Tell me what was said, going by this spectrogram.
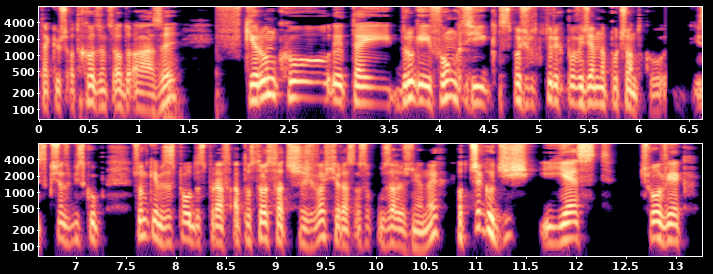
tak już odchodząc od oazy, w kierunku tej drugiej funkcji, spośród których powiedziałem na początku jest ksiądz biskup członkiem zespołu do spraw apostolstwa trzeźwości oraz osób uzależnionych. Od czego dziś jest człowiek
